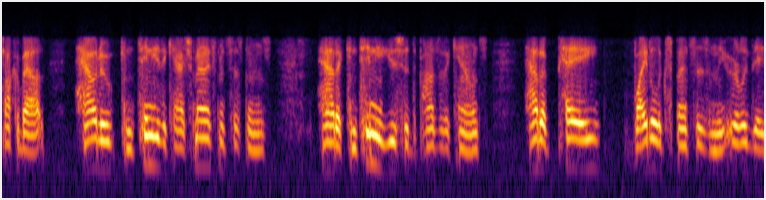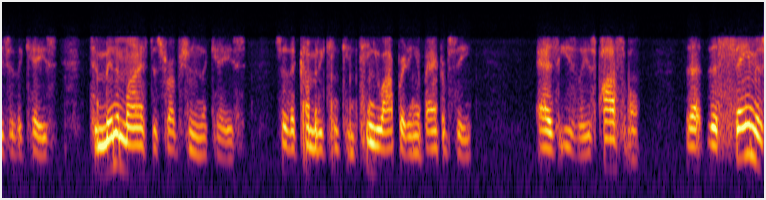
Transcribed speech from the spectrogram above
talk about how to continue the cash management systems, how to continue use of deposit accounts, how to pay vital expenses in the early days of the case to minimize disruption in the case so the company can continue operating in bankruptcy as easily as possible. The, the same is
